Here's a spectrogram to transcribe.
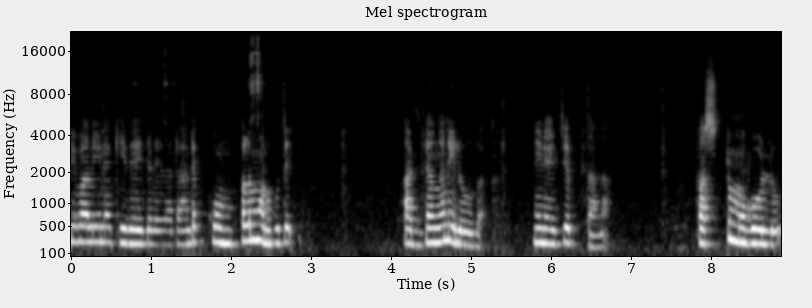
ఇవాళ ఈయనకి ఇది లేదట. అంటే కొంపలు మునుగుతాయి. అడ్డంగా నిలువుగా. నేనైతే చెప్తాను. ఫస్ట్ మొగోళ్ళు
